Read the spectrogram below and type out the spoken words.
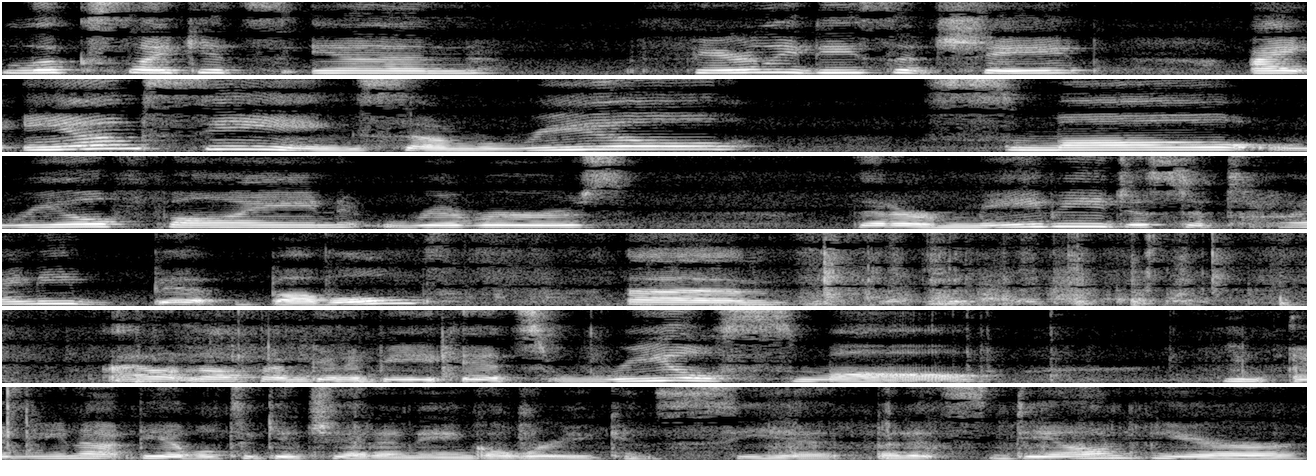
looks like it's in fairly decent shape. I am seeing some real small, real fine rivers that are maybe just a tiny bit bubbled. Um, I don't know if I'm going to be, it's real small. You, I may not be able to get you at an angle where you can see it, but it's down here.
